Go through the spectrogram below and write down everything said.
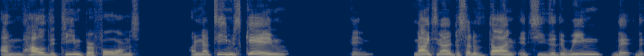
and how the team performs. And a team's game, in 99% of the time, it's either the win, the, the,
